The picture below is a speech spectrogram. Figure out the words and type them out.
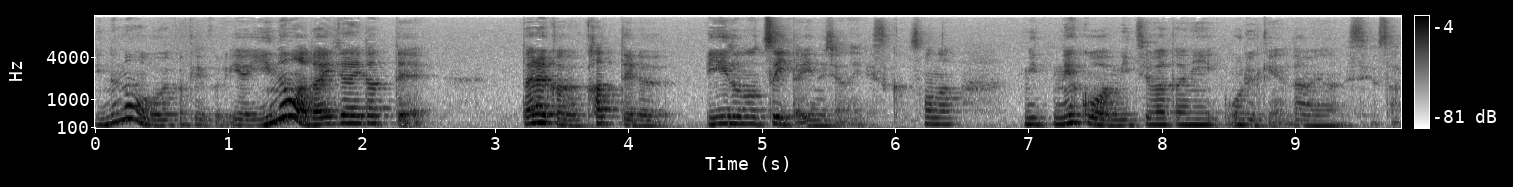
犬の方が追いかけてくる。いや犬は大体だって誰かが飼ってるリードのついた犬じゃないですか。そんな猫は道端におるけんダメなんですよそら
